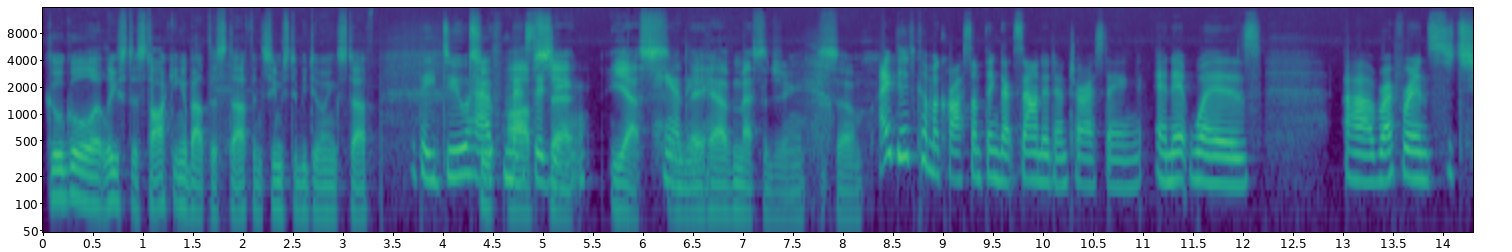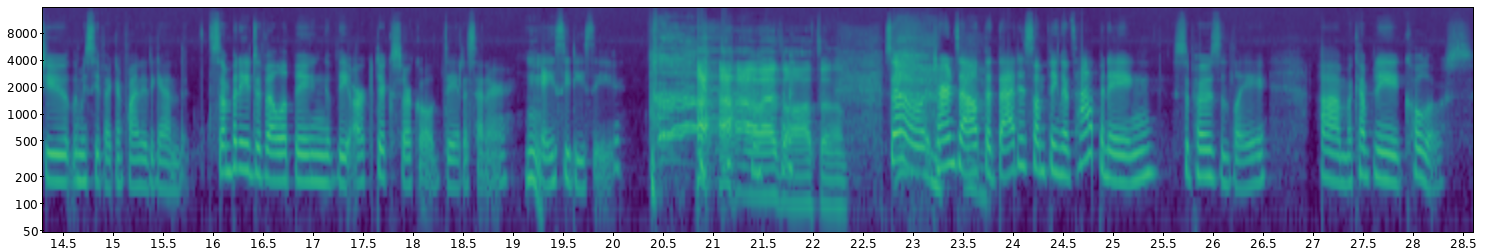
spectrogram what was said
google at least is talking about this stuff and seems to be doing stuff They do have to offset. messaging. yes and they have messaging so I did come across something that sounded interesting, and it was a reference to, let me see if I can find it again. Somebody developing the Arctic Circle data center, Hmm. ACDC. that's awesome So it turns out that that is something that's happening, supposedly. Um, a company, Kolos,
